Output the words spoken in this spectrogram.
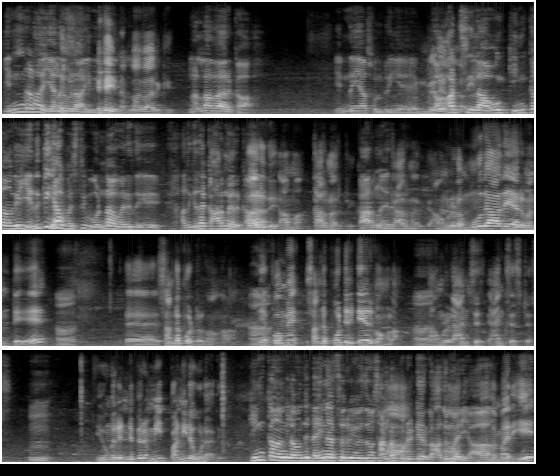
என்னடா இலவுடா இது? ஏய் நல்லாதான் இருக்கு. நல்லாதான் இருக்கா? என்னையா சொல்றீங்க? காட்சிலாவும் கிங்காங்க எதுக்குயா ஃபர்ஸ்ட் ஒண்ணா வருது? அதுக்கு ஏதாவது காரணம் இருக்கா? வருது ஆமா. காரணம் இருக்கு. காரணம் இருக்கு. காரணம் இருக்கு. அவங்களோட மூதாதையர் வந்துட்டு சண்டை போட்டிருக்கவங்களாம். எப்பவுமே சண்டை போட்டுக்கிட்டே இருக்கவங்களாம். அவங்களோட ஆன்செஸ்டர்ஸ் ம். இவங்க ரெண்டு பேரும் மீட் பண்ணிடக்கூடாது. கிங் காங்ல வந்து டைனாசரும் இதுவும் சண்டை. போட்டுட்டே இருக்கும். அது மாதிரியா? அந்த மாதிரி.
